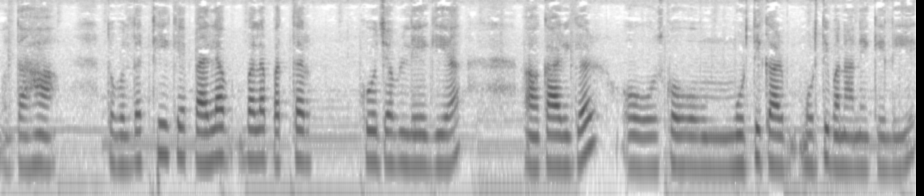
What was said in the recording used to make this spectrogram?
बोलता हाँ। तो बोलता, ठीक है। पहला वाला पत्थर को जब ले गया कारीगर और उसको मूर्तिकार, मूर्ति बनाने के लिए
